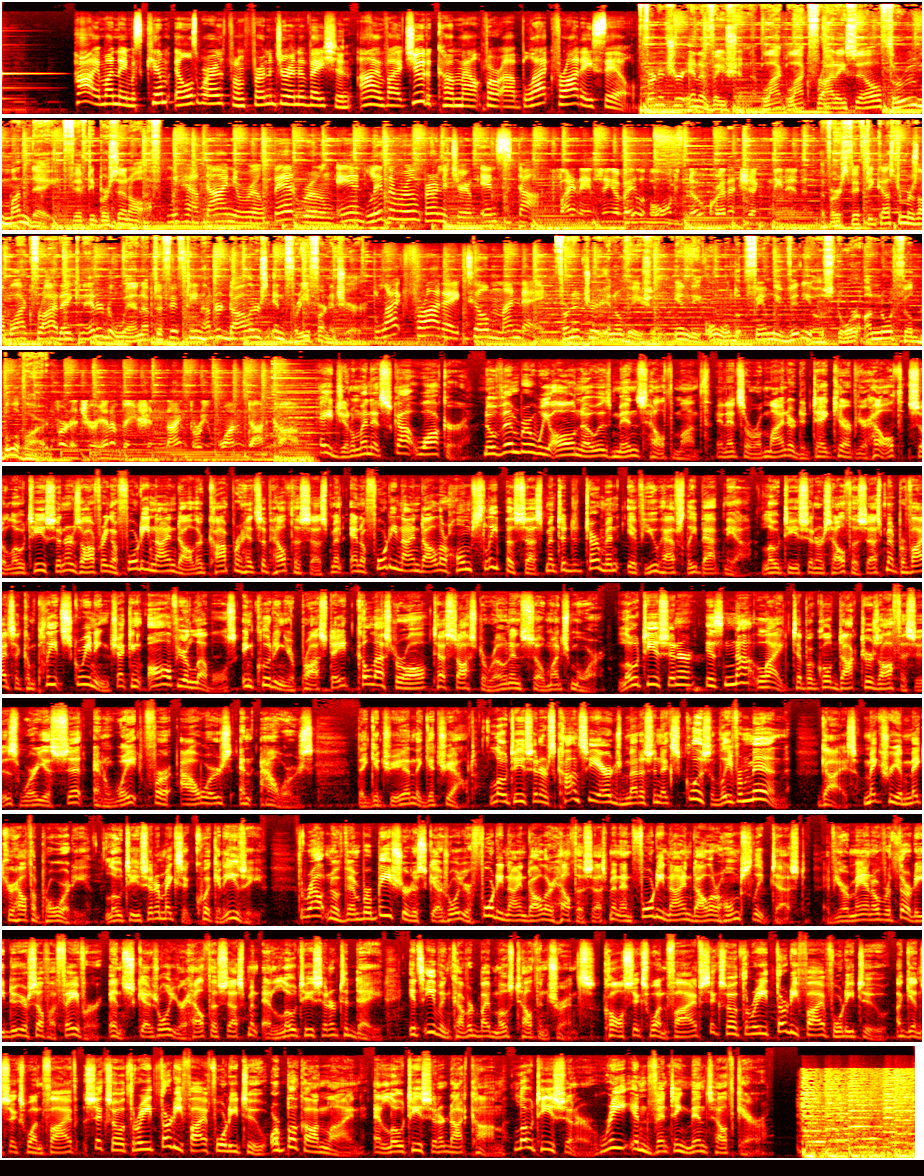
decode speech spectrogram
Hi, my name is Kim Ellsworth from Furniture Innovation. I invite you to come out for our Black Friday sale. Furniture Innovation, Black Black Friday sale through Monday, 50% off. We have dining room, bedroom, and living room furniture in stock. Financing available with no credit check needed. The first 50 customers on Black Friday can enter to win up to $1,500 in free furniture. Black Friday till Monday. Furniture Innovation in the old Family Video Store on Northfield Boulevard. Furniture FurnitureInnovation931.com. Hey, gentlemen, it's Scott Walker. November, we all know, is Men's Health Month, and it's a reminder to take care of your health. So, Low T Center is offering a $49 comprehensive health assessment and a $49 home sleep assessment to determine if you have sleep apnea. Low T Center's health assessment provides a complete screening checking all of your levels, including your prostate, cholesterol, testosterone, and so much more. Low T Center is not like typical doctor's offices where you sit and wait for hours and hours. They get you in, they get you out. Low T Center's concierge medicine exclusively for men. Guys, make sure you make your health a priority. Low T Center makes it quick and easy. Throughout November, be sure to schedule your $49 health assessment and $49 home sleep test. If you're a man over 30, do yourself a favor and schedule your health assessment at Low T Center today. It's even covered by most health insurance. Call 615 603 3542. Again, 615 603 3542 or book online at lowtcenter.com. Low T Center, reinventing men's healthcare.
